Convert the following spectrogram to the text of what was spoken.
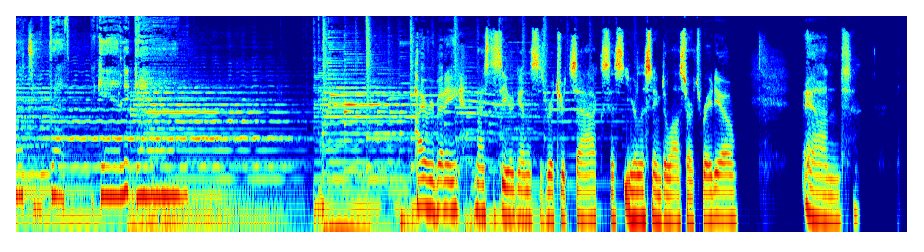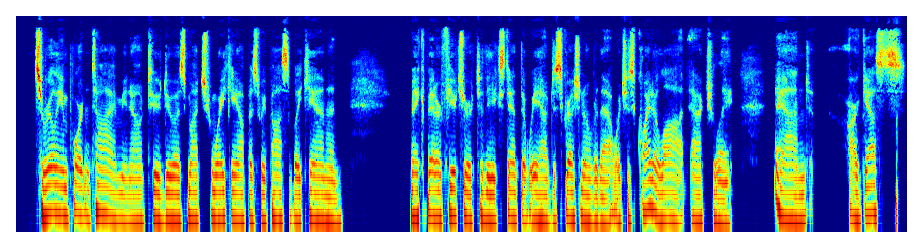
a deep breath, again. Hi, everybody. Nice to see you again. This is Richard Sacks. You're listening to Lost Arts Radio. And it's a really important time, you know, to do as much waking up as we possibly can and make a better future to the extent that we have discretion over that, which is quite a lot, actually. And our guests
